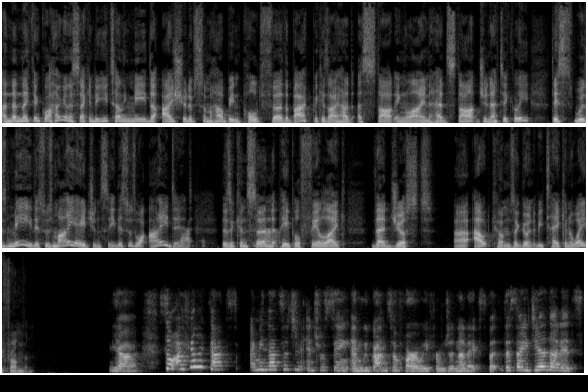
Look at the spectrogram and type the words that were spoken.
And then they think, well, hang on a second. Are you telling me that I should have somehow been pulled further back because I had a starting line head start genetically? This was me. This was my agency. This was what I did. Yeah. There's a concern yeah. that people feel like they're just uh, outcomes are going to be taken away from them. Yeah. So I feel like that's, I mean, that's such an interesting, and we've gotten so far away from genetics, but this idea that it's,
